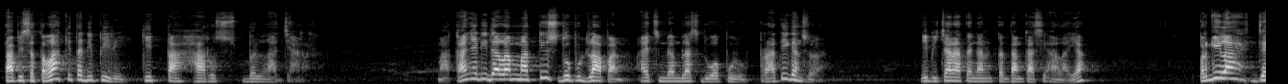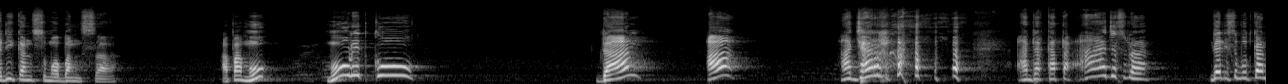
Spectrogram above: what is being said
Tapi setelah kita dipilih, kita harus belajar. Makanya di dalam Matius 28 ayat 19 20. Perhatikan Saudara. Ini bicara dengan tentang kasih Allah ya. Pergilah jadikan semua bangsa apa mu muridku dan a ajar ada kata ajar saudara dia disebutkan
